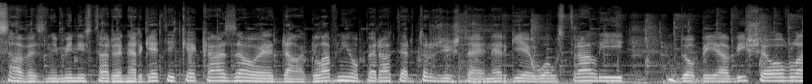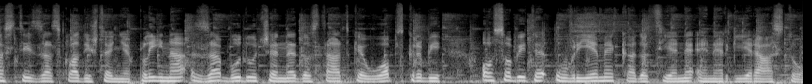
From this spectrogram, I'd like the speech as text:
Savezni ministar energetike kazao je da glavni operater tržišta energije u Australiji dobija više ovlasti za skladištenje plina za buduće nedostatke u opskrbi, osobite u vrijeme kada cijene energije rastu.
